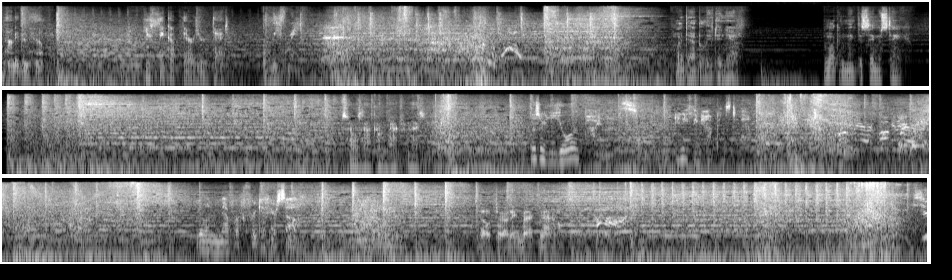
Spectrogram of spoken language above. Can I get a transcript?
Not even him. You think up there you're dead. Believe me. Believed in you. I'm not gonna make the same mistake. Someone's not coming back from this. Those are your pilots. Anything happens to them. You will never forgive yourself. No turning back now.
